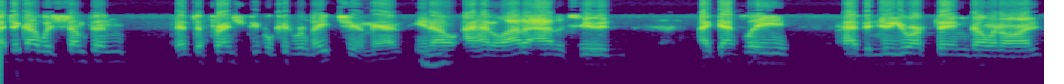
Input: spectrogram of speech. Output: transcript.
I think I was something that the French people could relate to, man. You know, I had a lot of attitude. I definitely had the New York thing going on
